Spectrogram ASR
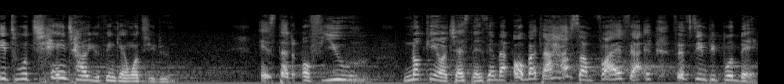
it will change how you think and what you do. Instead of you knocking your chest and saying that, oh, but I have some five, 15 people there,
